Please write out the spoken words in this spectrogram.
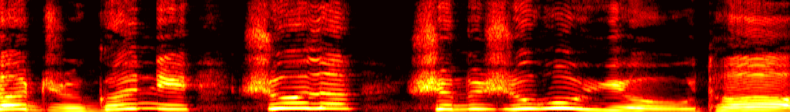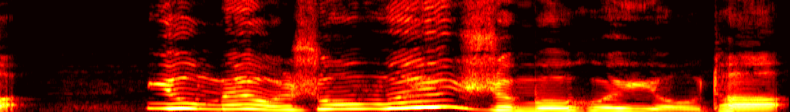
他只跟你说了什么时候有它，又没有说为什么会有它。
